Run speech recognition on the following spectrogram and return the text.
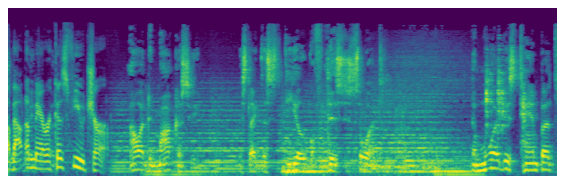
about America's future. Our democracy is like the steel of this sword. The more it is tampered,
